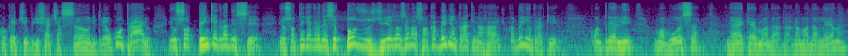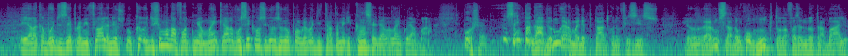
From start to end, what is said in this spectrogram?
qualquer tipo de chateação, de ao contrário, eu só tenho que agradecer eu só tenho que agradecer todos os dias as relações. Acabei de entrar aqui na rádio, acabei de entrar aqui, encontrei ali uma moça, né, que é a irmã da, da, da Madalena, e ela acabou de dizer para mim, falou, olha, Nilson, deixa eu mandar uma foto da minha mãe, que ela, você conseguiu resolver o problema de tratamento de câncer dela lá em Cuiabá. Poxa, isso é impagável, eu não era mais deputado quando eu fiz isso. Eu era um cidadão comum que estou lá fazendo meu trabalho.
